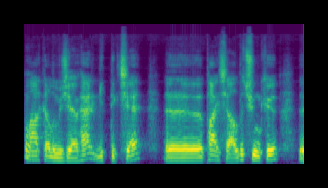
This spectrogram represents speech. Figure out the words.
markalı mücevher gittikçe e, pay çaldı. Çünkü e,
